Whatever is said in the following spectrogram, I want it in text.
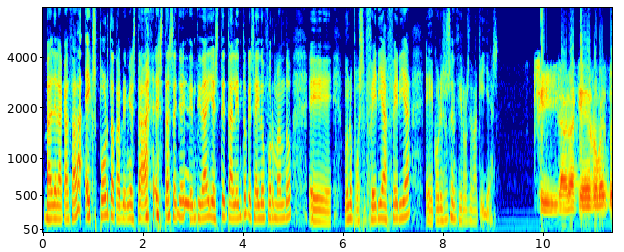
Val de la Calzada exporta también esta, esta seña de identidad y este talento que se ha ido formando, eh, bueno, pues feria a feria eh, con esos encierros de vaquillas. Sí, la verdad es que Roberto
